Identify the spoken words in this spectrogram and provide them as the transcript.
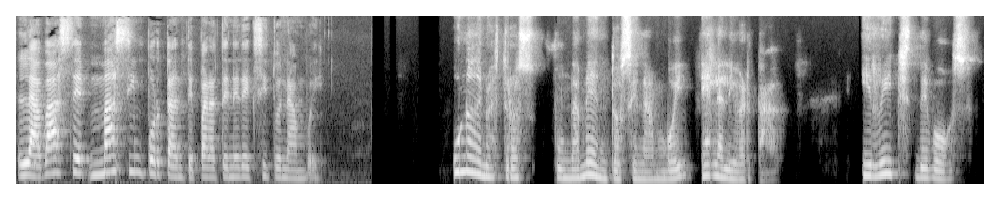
la base más importante para tener éxito en Amway. Uno de nuestros fundamentos en Amway es la libertad. Y Rich DeVos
